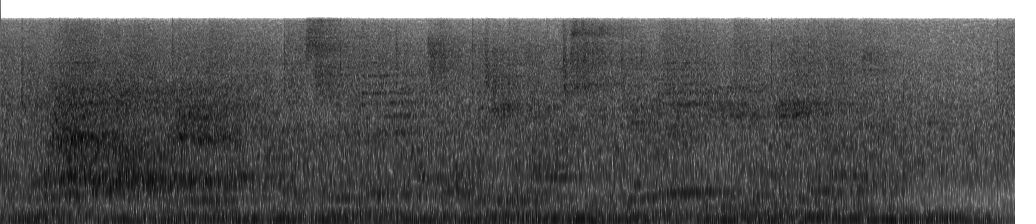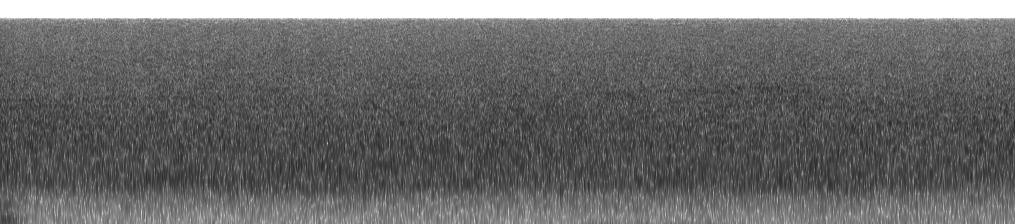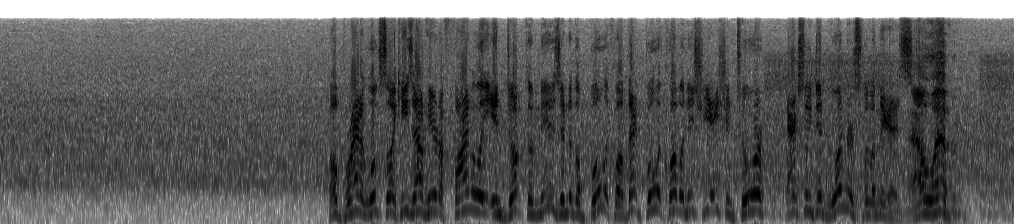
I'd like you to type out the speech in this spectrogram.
Oh, Brad, it looks like he's out here to finally induct The Miz into the Bullet Club. That Bullet Club initiation tour actually did wonders for The Miz. However,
